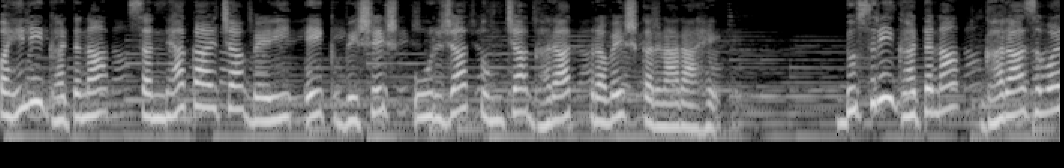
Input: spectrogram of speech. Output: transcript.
पहिली घटना संध्याकाळच्या वेळी एक विशेष ऊर्जा तुमच्या घरात प्रवेश करणार आहे. दुसरी घटना घराजवळ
